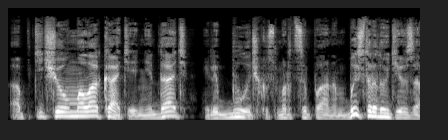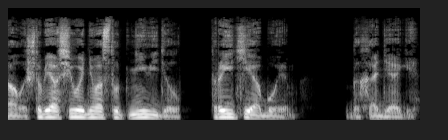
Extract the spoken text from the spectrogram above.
А птичьего молока тебе не дать? Или булочку с марципаном? Быстро дуйте в зал, чтобы я сегодня вас тут не видел. Трояки обоим. Доходяги.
